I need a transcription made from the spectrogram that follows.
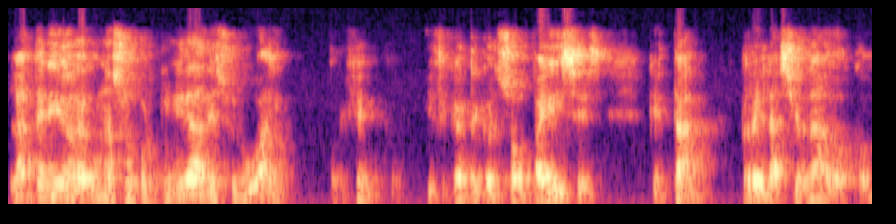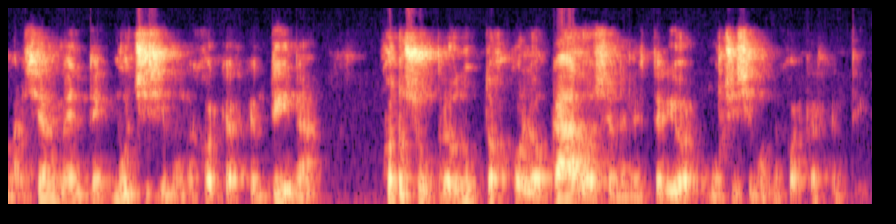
La ha tenido en algunas oportunidades Uruguay, por ejemplo. Y fíjate que son países que están relacionados comercialmente muchísimo mejor que Argentina, con sus productos colocados en el exterior muchísimo mejor que Argentina.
